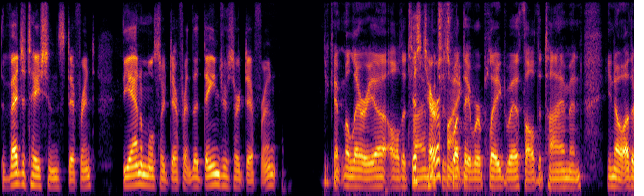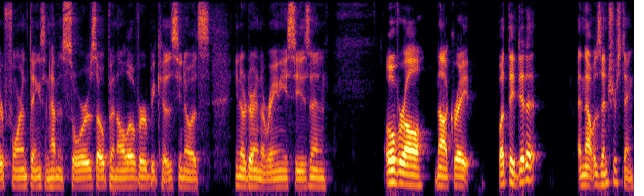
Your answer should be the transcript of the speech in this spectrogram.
The vegetation's different. The animals are different. The dangers are different. You get malaria all the time, which is what they were plagued with all the time, and, you know, other foreign things and having sores open all over because, you know, it's, you know, during the rainy season. Overall, not great, but they did it, and that was interesting,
